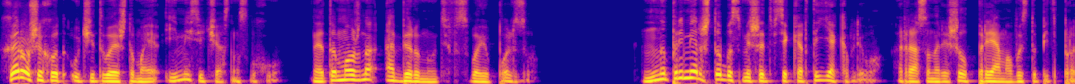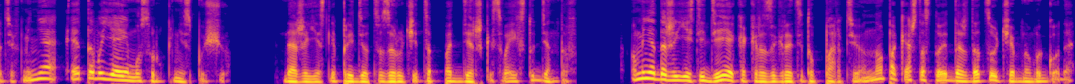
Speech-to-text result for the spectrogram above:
Хороший ход, учитывая, что мое имя сейчас на слуху. Это можно обернуть в свою пользу. Например, чтобы смешать все карты Яковлеву. Раз он решил прямо выступить против меня, этого я ему с рук не спущу. Даже если придется заручиться поддержкой своих студентов. У меня даже есть идея, как разыграть эту партию, но пока что стоит дождаться учебного года.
